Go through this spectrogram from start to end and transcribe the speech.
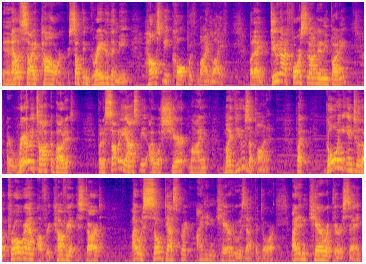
in an outside power or something greater than me helps me cope with my life. But I do not force it on anybody. I rarely talk about it, but if somebody asks me, I will share my, my views upon it. But going into the program of recovery at the start, I was so desperate, I didn't care who was at the door. I didn't care what they were saying.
